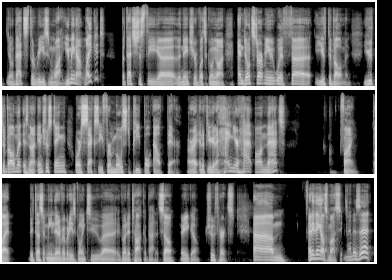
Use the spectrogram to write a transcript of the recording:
you know that's the reason why you may not like it but that's just the uh, the nature of what's going on. And don't start me with uh, youth development. Youth development is not interesting or sexy for most people out there. All right, and if you're going to hang your hat on that, fine. But it doesn't mean that everybody's going to uh, going to talk about it. So there you go. Truth hurts. Um, anything else, Mossy? That is it.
